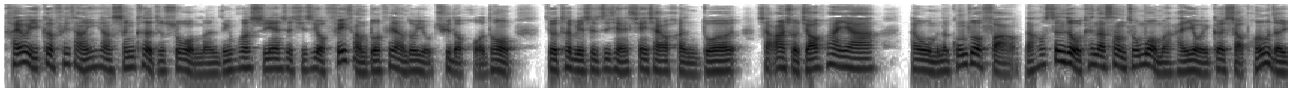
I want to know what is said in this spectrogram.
还有一个非常印象深刻的，就是说我们灵活实验室其实有非常多非常多有趣的活动，就特别是之前线下有很多像二手交换呀。还有我们的工作坊，然后甚至我看到上周末我们还有一个小朋友的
